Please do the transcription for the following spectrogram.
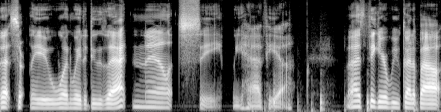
that's certainly one way to do that. Now let's see. We have here I figure we've got about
